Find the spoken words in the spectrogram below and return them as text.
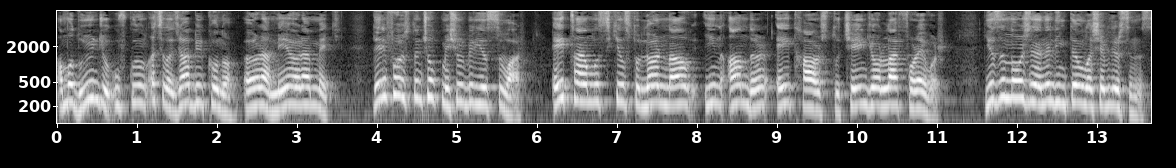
ama duyunca ufkunun açılacağı bir konu. Öğrenmeyi öğrenmek. Danny Forrest'ın çok meşhur bir yazısı var. 8 timeless skills to learn now in under 8 hours to change your life forever. Yazının orijinaline linkten ulaşabilirsiniz.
